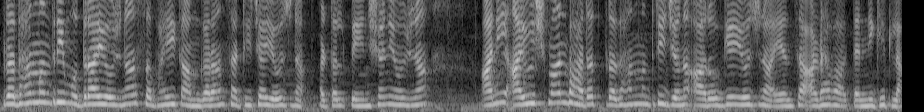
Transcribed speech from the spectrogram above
प्रधानमंत्री मुद्रा योजना सफाई कामगारांसाठीच्या योजना अटल पेन्शन योजना आणि आयुष्मान भारत प्रधानमंत्री जन आरोग्य योजना यांचा आढावा त्यांनी घेतला.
